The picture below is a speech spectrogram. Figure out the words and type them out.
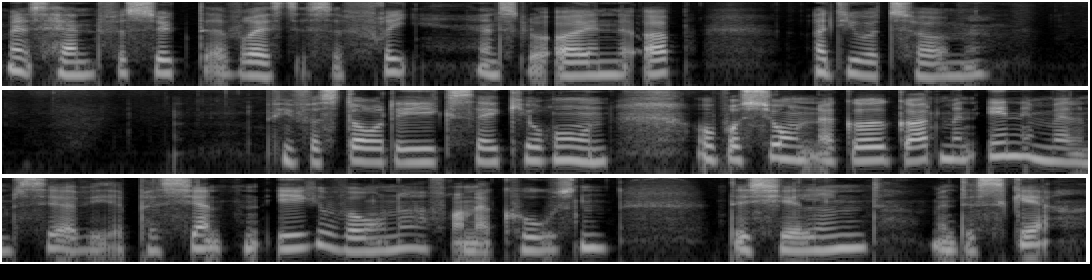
mens han forsøgte at vriste sig fri. Han slog øjnene op, og de var tomme. Vi forstår det ikke, sagde kirurgen. Operationen er gået godt, men indimellem ser vi, at patienten ikke vågner fra narkosen. Det er sjældent, men det sker,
